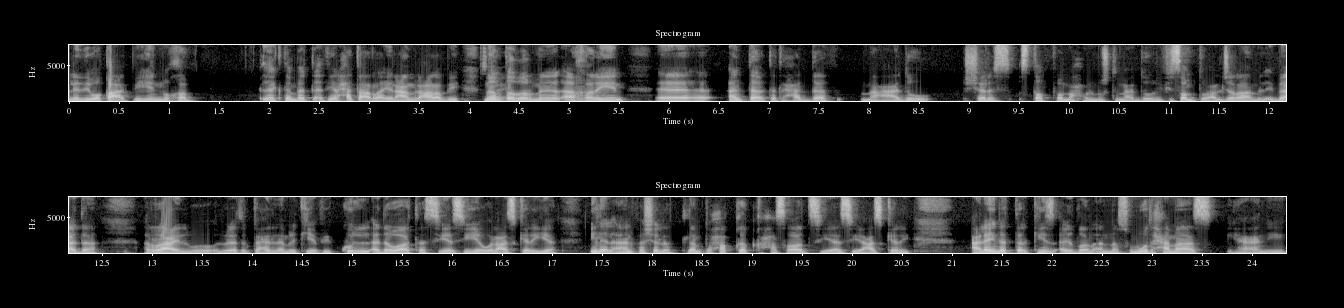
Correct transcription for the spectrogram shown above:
الذي وقعت به النخب. لذلك تم التأثير حتى على الرأي العام العربي. صحيح. ننتظر من الآخرين أنت تتحدث مع عدو شرس. اصطف معه المجتمع الدولي في صمته على الجرائم الإبادة الراعي الولايات المتحدة الأمريكية في كل أدواتها السياسية والعسكرية. إلى الآن فشلت. لم تحقق حصاد سياسي عسكري. علينا التركيز أيضا أن صمود حماس يعني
